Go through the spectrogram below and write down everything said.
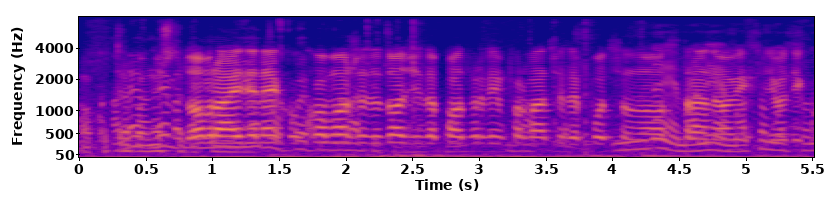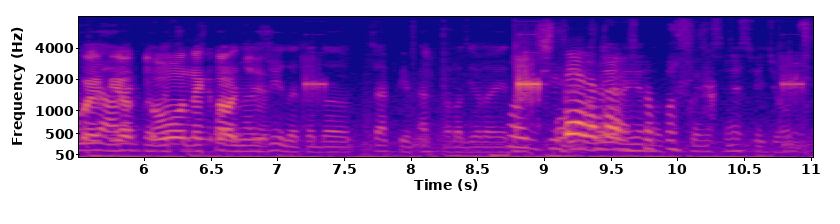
Ako treba ne- nešto... Dobro, ajde neko ko može da dođe da potvrdi informaciju da je pucano od strane ovih ljudi sam koji je bio tu, nek dođe. žilete da cepim, eto reda. Da, sto Što posto. mi se ne sviđa uopšte.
